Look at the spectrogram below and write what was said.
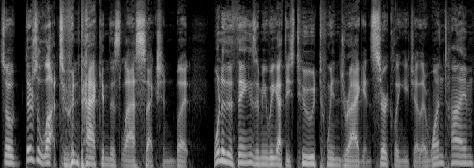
So there's a lot to unpack in this last section, but one of the things, I mean, we got these two twin dragons circling each other. One time,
